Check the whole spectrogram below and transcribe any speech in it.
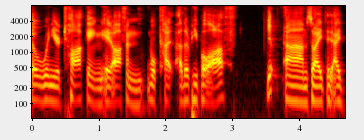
uh, when you're talking, it often will cut other people off. Yep. Um, so I, I,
